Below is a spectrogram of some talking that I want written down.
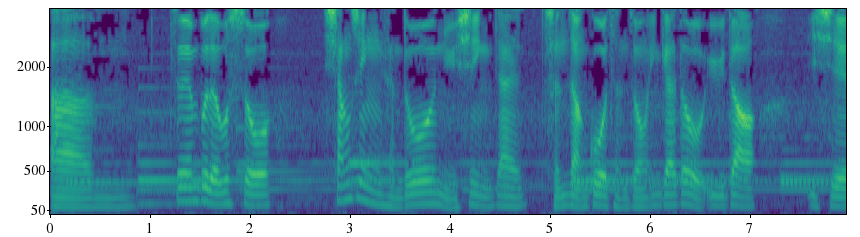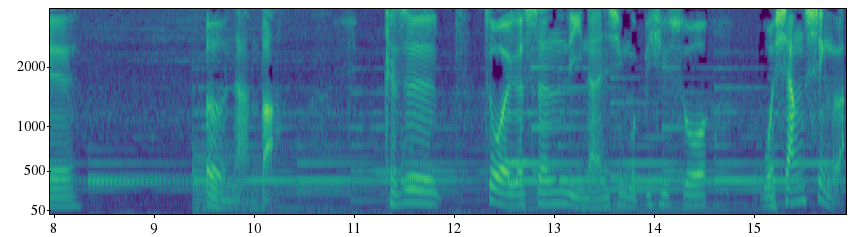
嗯，这边不得不说，相信很多女性在成长过程中应该都有遇到一些恶男吧。可是作为一个生理男性，我必须说，我相信啦。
